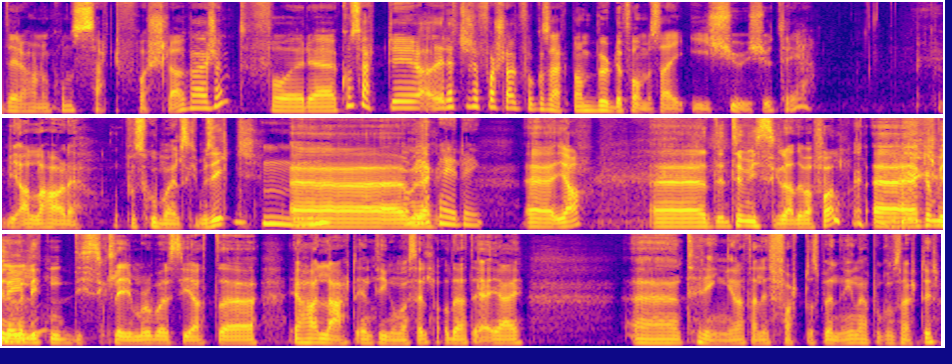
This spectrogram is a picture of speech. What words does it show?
Dere har noen konsertforslag, har jeg skjønt. For eh, konserter, Rett og slett forslag for konsert man burde få med seg i 2023. Vi alle har det. På Skumma elsker musikk. Mm. Eh, Og vi har peiling. Eh, ja. Eh, til, til en viss grad, i hvert fall. Eh, jeg kan begynne med en liten disclaimer og bare si at eh, jeg har lært en ting om meg selv. Og det er at jeg, jeg eh, trenger at det er litt fart og spenning når jeg er på konserter.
